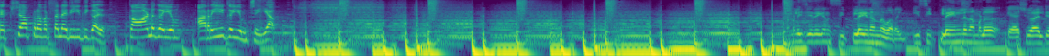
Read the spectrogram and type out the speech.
രക്ഷാപ്രവർത്തന രീതികൾ കാണുകയും അറിയുകയും ചെയ്യാം. ഈ ചെയ്തേക്കുന്ന സിപ്പ് ലൈൻ എന്ന് പറയും. ഈ സിപ്പ് ലൈനിൽ നമ്മൾ കാഷ്വാലിറ്റി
